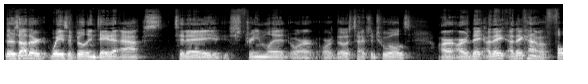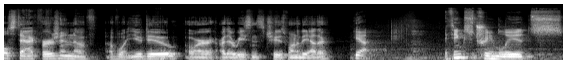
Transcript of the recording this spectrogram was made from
There's other ways of building data apps today, Streamlit or or those types of tools. Are, are they are they are they kind of a full stack version of, of what you do, or are there reasons to choose one or the other? Yeah, I think Streamlit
